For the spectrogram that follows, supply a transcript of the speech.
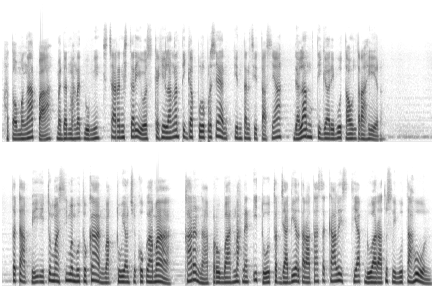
atau mengapa medan magnet bumi secara misterius kehilangan 30% intensitasnya dalam 3000 tahun terakhir. Tetapi itu masih membutuhkan waktu yang cukup lama, karena perubahan magnet itu terjadi rata-rata sekali setiap 200.000 tahun.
